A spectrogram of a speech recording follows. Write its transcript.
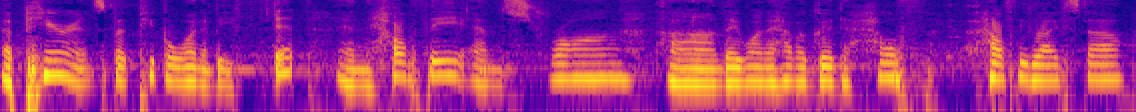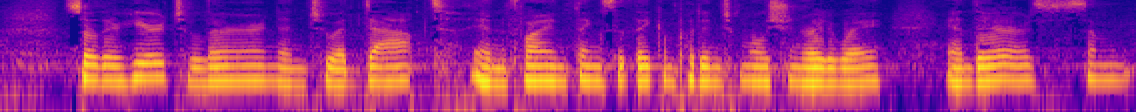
appearance, but people want to be fit and healthy and strong. Uh, they want to have a good health, healthy lifestyle. So they're here to learn and to adapt and find things that they can put into motion right away. And there's some,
